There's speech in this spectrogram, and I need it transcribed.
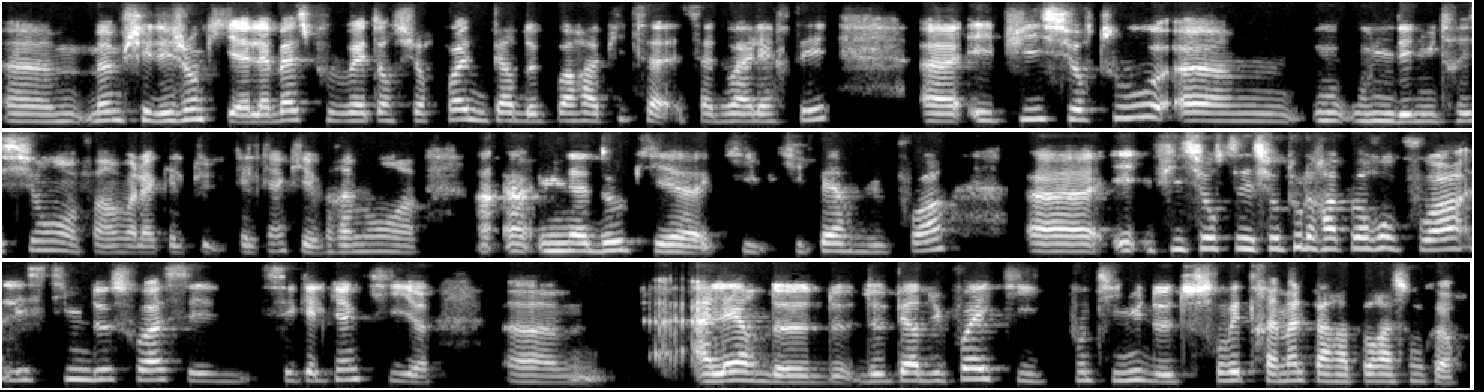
même chez des gens qui, à la base, pouvaient être en surpoids, une perte de poids rapide, ça, doit alerter. et puis, surtout, ou, une dénutrition, enfin, voilà, quelqu'un qui est vraiment une ado qui, perd du poids. et puis, c'est surtout le rapport au poids, l'estime de soi. C'est quelqu'un qui a l'air de, perdre du poids et qui continue de se trouver très mal par rapport à son corps.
